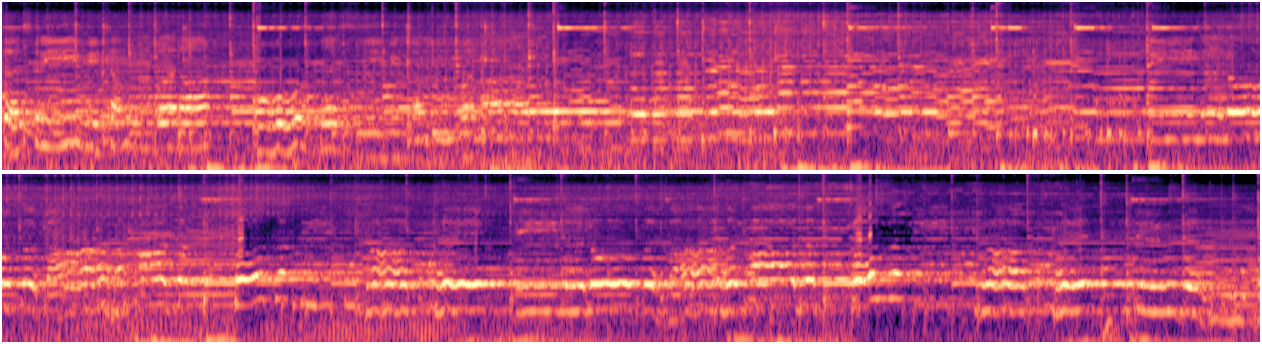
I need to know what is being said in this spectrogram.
होत श्री विटंबना होत श्री विटंबना तीन लोक आज सोसती पुढे तीन लोक आज पुढे दिव्य रूप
